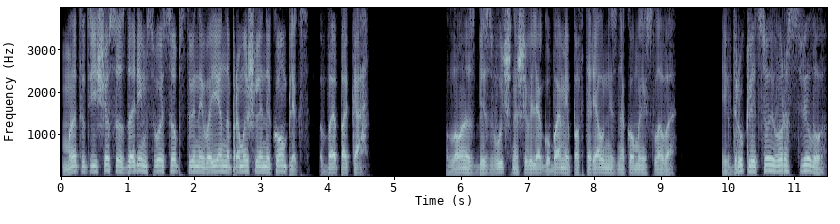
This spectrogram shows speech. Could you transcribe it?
Мы тут еще создадим свой собственный военно-промышленный комплекс, ВПК. Лонос, беззвучно шевеля губами, повторял незнакомые слова. И вдруг лицо его расцвело.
